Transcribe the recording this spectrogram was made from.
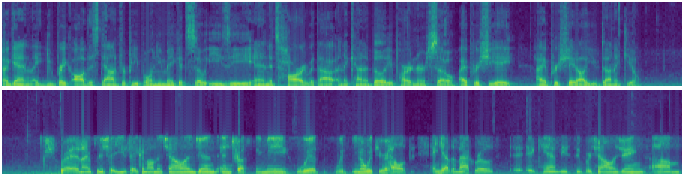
again, like you break all this down for people and you make it so easy, and it's hard without an accountability partner. So I appreciate I appreciate all you've done, Akil. Right, and I appreciate you taking on the challenge and, and trusting me with, with you know with your health. And yeah, the macros it, it can be super challenging um,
